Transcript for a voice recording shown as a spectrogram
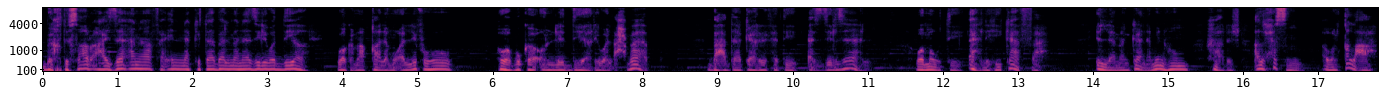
باختصار أعزائنا فإن كتاب المنازل والديار وكما قال مؤلفه هو بكاء للديار والأحباب بعد كارثة الزلزال وموت أهله كافة. إلا من كان منهم خارج الحصن أو القلعة.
